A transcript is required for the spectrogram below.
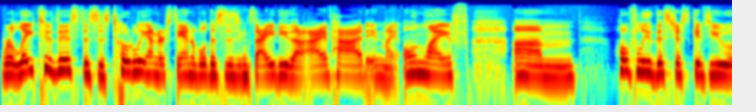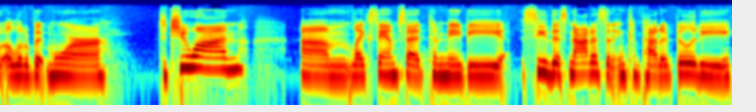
relate to this. This is totally understandable. This is anxiety that i've had in my own life. Um hopefully this just gives you a little bit more to chew on. Um, like Sam said, to maybe see this not as an incompatibility,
